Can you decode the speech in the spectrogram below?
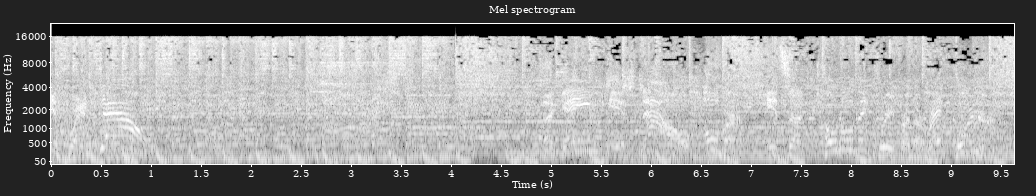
It went down. The game is now over. It's a total victory for the red corner.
